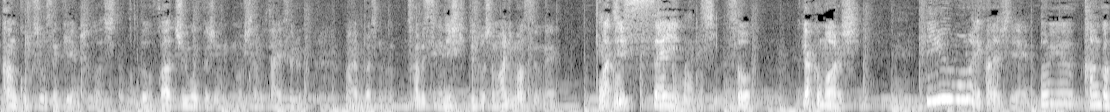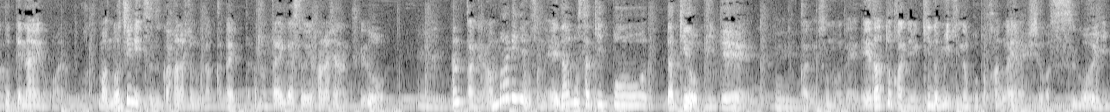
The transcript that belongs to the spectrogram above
韓国朝鮮系の人たちとか中国人の人に対する、まあ、やっぱりその差別的な意識ってどうしてもありますよね。まあ逆実際そう逆もあるし。うんっていうものに関してそういう感覚ってないのかなとか、まあ、後に続く話もなんか大あの大概そういう話なんですけどうん。なんかねあまりにもその枝の先っぽだけを見てうん。かねそのね枝とかね木の幹のことを考えない人がすごい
